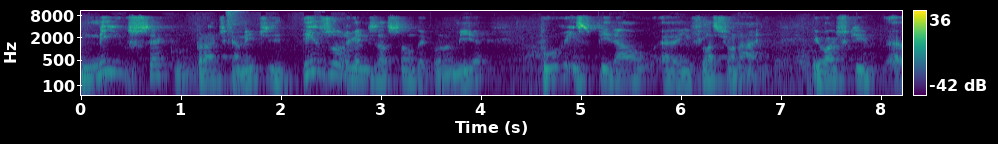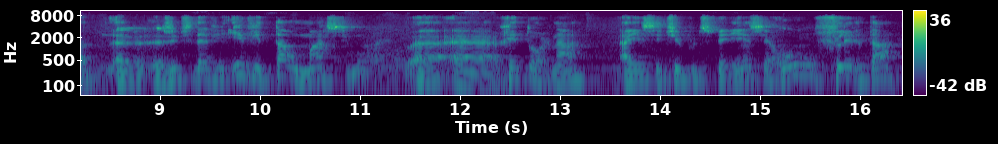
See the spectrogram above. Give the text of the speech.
meio século praticamente de desorganização da economia por espiral uh, inflacionária. Eu acho que uh, uh, a gente deve evitar ao máximo retornar a esse tipo de experiência ou flertar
